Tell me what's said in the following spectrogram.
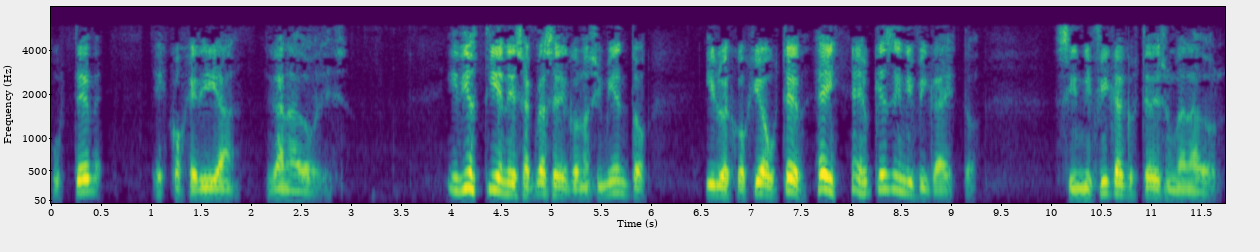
Usted escogería ganadores. Y Dios tiene esa clase de conocimiento y lo escogió a usted. Hey, ¿qué significa esto? Significa que usted es un ganador,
